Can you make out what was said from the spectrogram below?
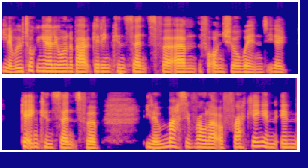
you know, we were talking earlier on about getting consents for um, for onshore wind. You know, getting consents for you know massive rollout of fracking in in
